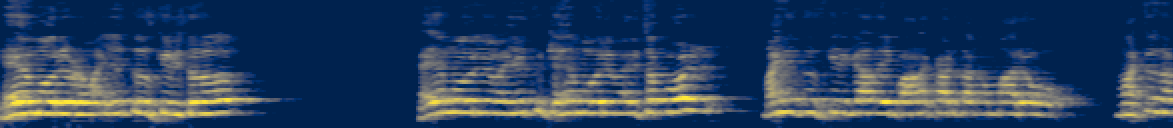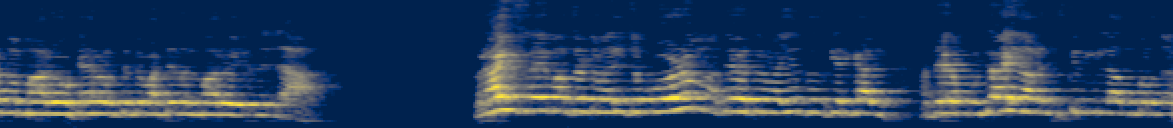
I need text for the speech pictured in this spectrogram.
K M മൗലിയുടെ മയ്യത്ത് നിസ്കരിച്ചത്? കെ എം മൗലി മയ്യത്ത് കെ എം മൗലി മരിച്ചപ്പോൾ മയ്യത്ത് നിസ്കരിക്കാതെ ഈ പാണക്കാട് തങ്ങന്മാരോ മറ്റു തങ്ങന്മാരോ കേരളത്തിന്റെ പണ്ഡിതന്മാരോ ഇരുന്നില്ല. ഇബ്രാഹിം സുലൈം സെട്ട് മരിച്ചപ്പോഴും അദ്ദേഹത്തിന് മയ്യത്ത് നിസ്കരിക്കാൻ അദ്ദേഹം മുജാഹിദാണ് നിസ്കരിക്കില്ല എന്ന് പറഞ്ഞ്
